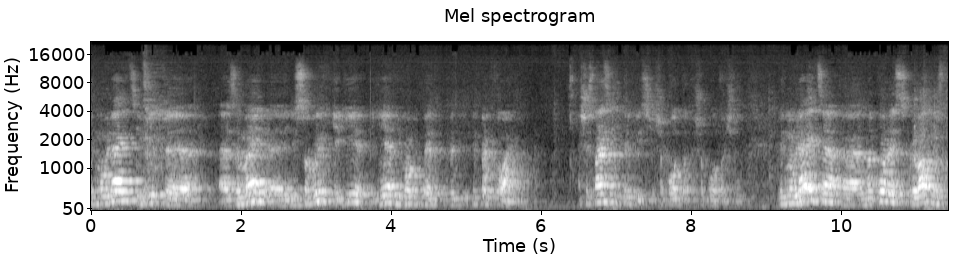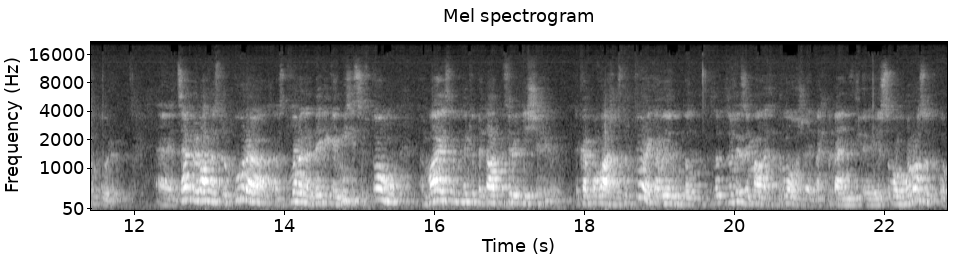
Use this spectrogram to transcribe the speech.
відмовляється від е, е, земель е, лісових, які є в його підпоряд- підпорядкуванні. 16,3 тисячі, щоб було, точно. Відмовляється е, на користь приватної структури. Е, Ця приватна структура, е, створена декілька місяців тому, має статутний капітал 4 тисячі гривень. Така поважна структура, яка ну, завжди займалася давно вже так, питанням е, лісового розвитку.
